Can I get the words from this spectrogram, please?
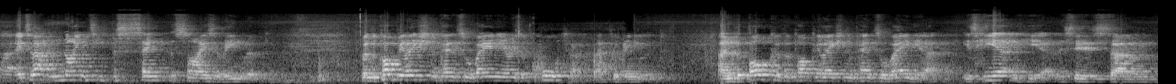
Uh, it's about 90% the size of England. But the population of Pennsylvania is a quarter that of England. And the bulk of the population in Pennsylvania is here and here. This is um,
